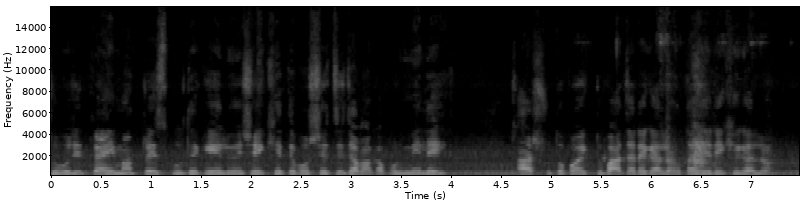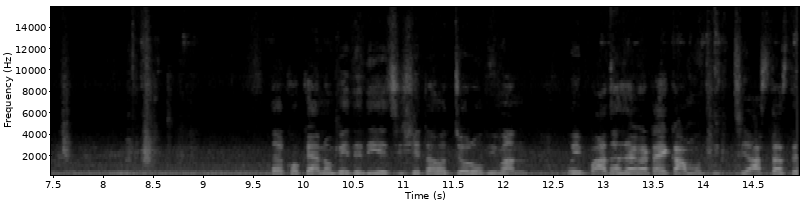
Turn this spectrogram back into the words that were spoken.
শুভজিৎরা এইমাত্র স্কুল থেকে এলো এসেই খেতে বসেছে জামা কাপড় মেলেই। আর সুতো সুতোপা একটু বাজারে গেল তাই রেখে গেল। দেখো কেন বেঁধে দিয়েছি সেটা হচ্ছে ওর অভিমান। ওই বাঁধা জায়গাটায় কামড় দিচ্ছে। আস্তে আস্তে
